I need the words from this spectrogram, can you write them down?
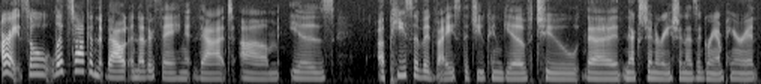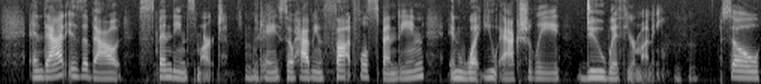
All right, so let's talk about another thing that um, is a piece of advice that you can give to the next generation as a grandparent, and that is about spending smart. Okay. so having thoughtful spending in what you actually do with your money. So,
